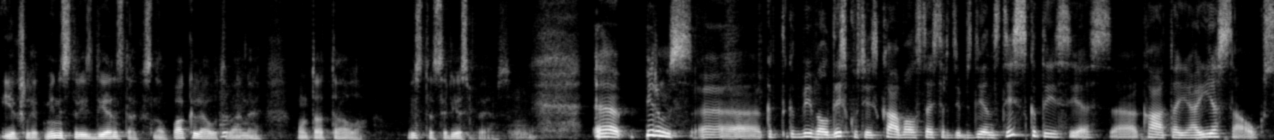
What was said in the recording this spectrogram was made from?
iekšlietu ministrijas dienestā, kas nav pakļauti vai ne, un tā tālāk. Viss tas ir iespējams. Pirms, kad, kad bija vēl diskusijas, kā valsts aizsardzības dienas izskatīsies, kā tajā iesaugs,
